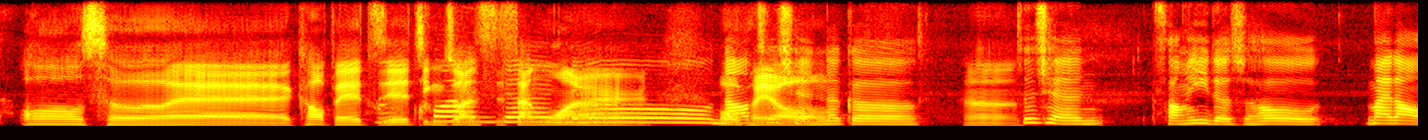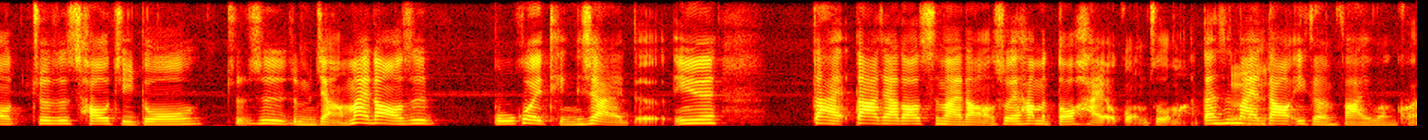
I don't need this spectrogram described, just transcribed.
了。哦，扯哎，靠北直接净赚十三万。然后之前那个，嗯，之前防疫的时候，卖到就是超级多，就是怎么讲，卖到是不会停下来的，因为。大大家都要吃麦当劳，所以他们都还有工作嘛。但是麦当劳一个人发一万块，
